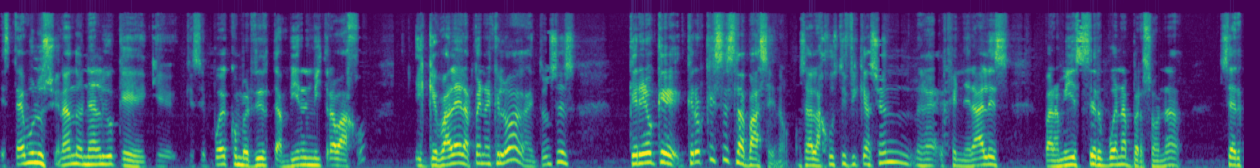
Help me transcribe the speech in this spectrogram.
está evolucionando en algo que, se puede convertir también en mi trabajo y que vale la pena que lo haga. Entonces, creo que, creo que esa es la base, ¿no? O sea, la justificación eh, general es, para mí, es ser buena persona, ser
